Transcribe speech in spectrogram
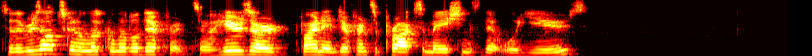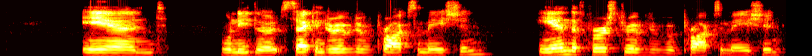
So the result's going to look a little different. So here's our finite difference approximations that we'll use. And we'll need the second derivative approximation and the first derivative approximation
